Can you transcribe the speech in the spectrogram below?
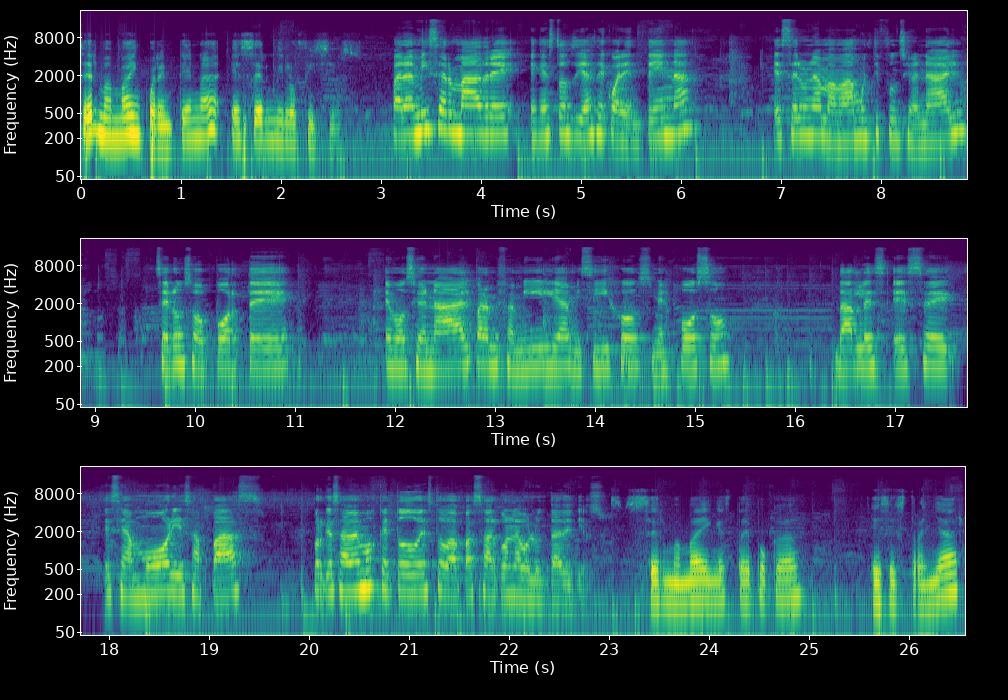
Ser mamá en cuarentena es ser mil oficios. Para mí ser madre en estos días de cuarentena es ser una mamá multifuncional, ser un soporte emocional para mi familia, mis hijos, mi esposo, darles ese, ese amor y esa paz, porque sabemos que todo esto va a pasar con la voluntad de Dios. Ser mamá en esta época es extrañar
